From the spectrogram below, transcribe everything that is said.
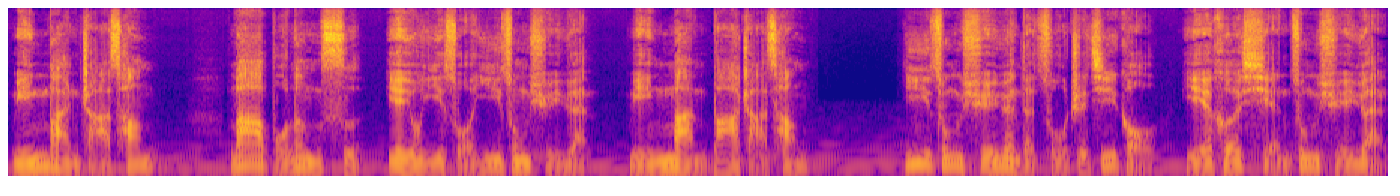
名曼扎仓；拉卜楞寺也有一所一宗学院，名曼巴扎仓。一宗学院的组织机构也和显宗学院。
